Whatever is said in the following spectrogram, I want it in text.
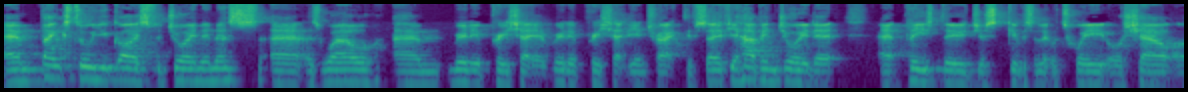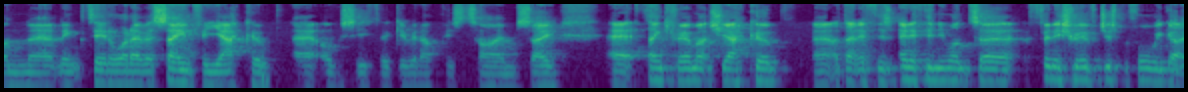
Um, thanks to all you guys for joining us uh, as well. Um, really appreciate it. Really appreciate the interactive. So if you have enjoyed it, uh, please do just give us a little tweet or shout on uh, LinkedIn or whatever. Same for Jakub, uh, obviously for giving up his time. So uh, thank you very much, Jakub. I don't know if there's anything you want to finish with just before we go.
